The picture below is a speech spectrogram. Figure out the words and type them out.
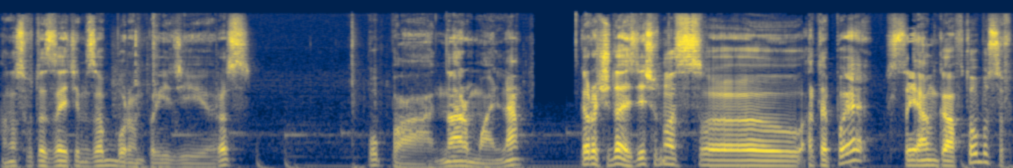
У нас вот за этим забором, по идее. Раз. Опа, нормально. Короче, да, здесь у нас э, АТП, стоянка автобусов,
